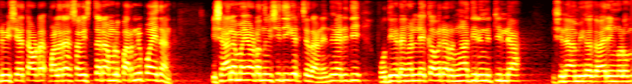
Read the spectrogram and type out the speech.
ഒരു വിഷയത്തെ അവിടെ വളരെ സവിസ്തരം നമ്മൾ പറഞ്ഞു പോയതാണ്. വിശാലമായി അവിടെ നിന്ന് വിശദീകരിച്ചതാണ്. എന്ന് കരുതി പൊതുയിടങ്ങളിലേക്ക് അവർ ഇറങ്ങാതിരുന്നിട്ടില്ല. ഇസ്ലാമിക കാര്യങ്ങളും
